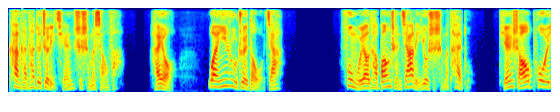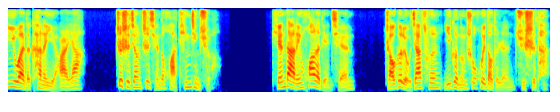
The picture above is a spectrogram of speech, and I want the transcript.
看看他对这里钱是什么想法。还有，万一入赘到我家，父母要他帮衬家里又是什么态度？”田勺颇为意外的看了一眼二丫，这是将之前的话听进去了。田大林花了点钱。找个柳家村一个能说会道的人去试探，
